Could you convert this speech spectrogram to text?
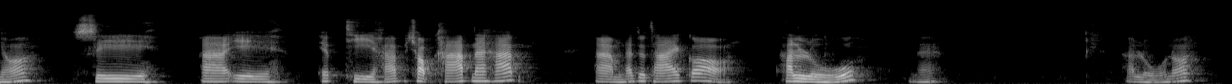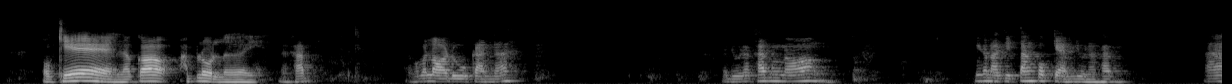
เนาะ C R A F T ครับช็อปคราฟนะครับอ่าบรรทัดสุดท้ายก็ฮัลโหลนะฮัลโหลเนาะโอเค แล้วก็อัปโหลดเลยนะครับเราก็มารอดูกันนะมาดูนะครับน้องๆนี่กำลังติดตั้งโปรแกรมอยู่นะครับอ่า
